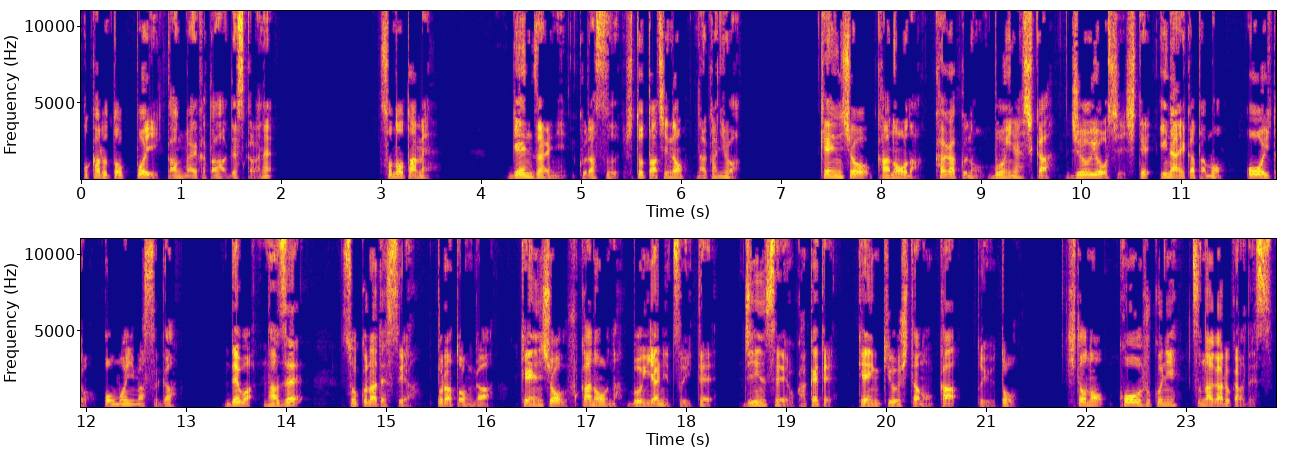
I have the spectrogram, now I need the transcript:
オカルトっぽい考え方ですからね。そのため、現在に暮らす人たちの中には、検証可能な科学の分野しか重要視していない方も多いと思いますが、ではなぜソクラテスやプラトンが検証不可能な分野について人生をかけて研究したのかというと、人の幸福につながるからです。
